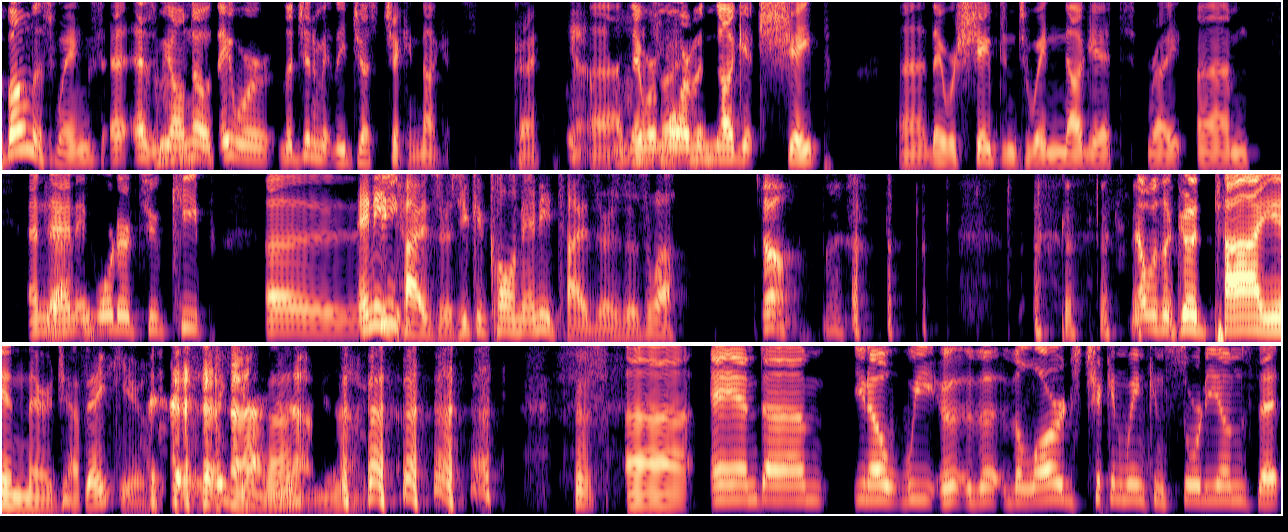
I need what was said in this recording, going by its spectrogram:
boneless wings, a- as we all Mhm. know, they were legitimately just chicken nuggets. Okay. Yeah. Uh, mhm. they were That's more of a nugget shape. Uh, they were shaped into a nugget, right? Um, and Yeah. then in order to keep uh, Any tizers. You could call them any tizers as well. Oh, nice. that was a good tie in there, Jeff. Thank you. Thank you, son. job, good job. uh, and um, you know we uh, the the large chicken wing consortiums that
